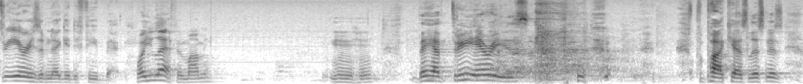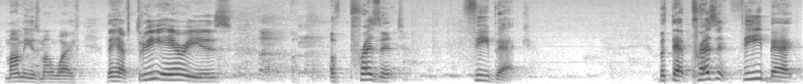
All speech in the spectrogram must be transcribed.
Three areas of negative feedback. Why are you laughing, mommy? Mm-hmm. They have three areas. For podcast listeners, mommy is my wife. They have three areas of present feedback. But that present feedback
